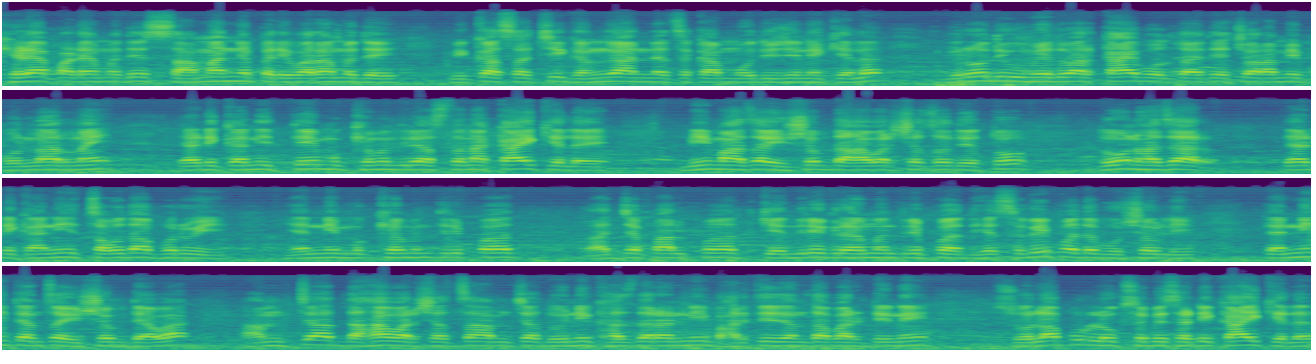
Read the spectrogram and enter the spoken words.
खेड्यापाड्यामध्ये सामान्य परिवारामध्ये विकासाची गंगा आणण्याचं काम मोदीजीने केलं. विरोधी उमेदवार काय बोलत आहेत याच्यावर आम्ही बोलणार नाही. या ठिकाणी ते मुख्यमंत्री असताना काय केलं आहे मी माझा हिशोब दहा वर्षाचा देतो. दोन हजार त्या ठिकाणी चौदापूर्वी यांनी मुख्यमंत्रीपद राज्यपालपद केंद्रीय गृहमंत्रीपद हे सगळी पदं भूषवली. त्यांनी त्यांचा हिशोब द्यावा. आमच्या दहा वर्षाचा आमच्या दोन्ही खासदारांनी भारतीय जनता पार्टीने सोलापूर लोकसभेसाठी काय केलं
